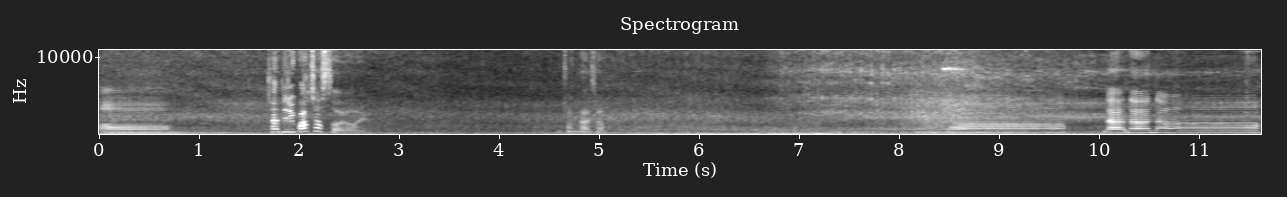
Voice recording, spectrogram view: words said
어, 차들이 꽉 찼어요. 예. 엄청나죠? 나, 나나나,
